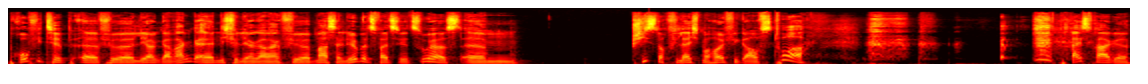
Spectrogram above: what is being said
Profi-Tipp äh, für Leon Gawang, äh, nicht für Leon Gawang, für Marcel Nöbels, falls du hier zuhörst. Ähm, schieß doch vielleicht mal häufiger aufs Tor. Preisfrage.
